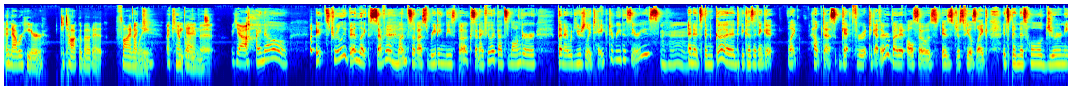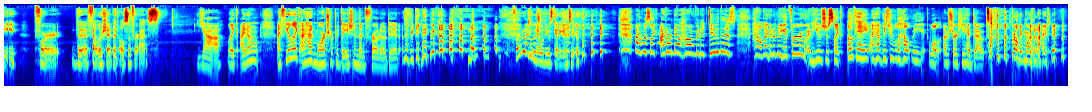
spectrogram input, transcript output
And now we're here to talk about it. Finally. I can't The believe end. it. Yeah. I know. It's truly been like several months of us reading these books, and I feel like that's longer than I would usually take to read a series. Mm-hmm. And it's been good because I think it like helped us get through it together, but it also is, is just feels like it's been this whole journey for the fellowship and also for us. Yeah. Like I don't I feel like I had more trepidation than Frodo did at the beginning. Frodo didn't know what he was getting into. I was like, I don't know how I'm going to do this. How am I going to make it through? And he was just like, okay, I have these people to help me. Well, I'm sure he had doubts, probably more than I did.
